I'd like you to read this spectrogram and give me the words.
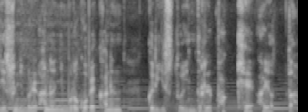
예수님을 하느님으로 고백하는 그리스도인들을 박해하였다.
